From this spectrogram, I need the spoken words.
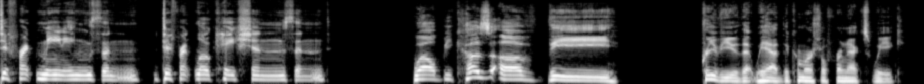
different meanings and different locations. And Well, because of the preview that we had, the commercial for next week,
